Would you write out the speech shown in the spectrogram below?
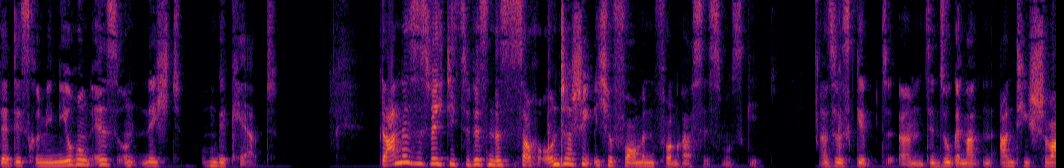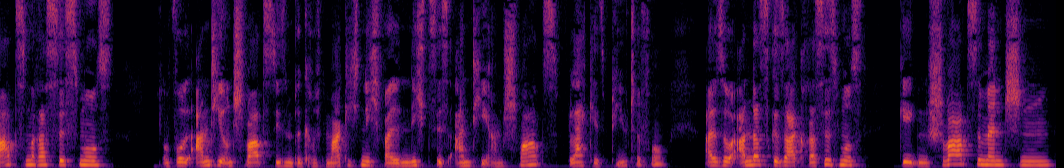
der Diskriminierung ist und nicht umgekehrt. Dann ist es wichtig zu wissen, dass es auch unterschiedliche Formen von Rassismus gibt. Also es gibt ähm, den sogenannten anti-schwarzen Rassismus, obwohl anti und schwarz, diesen Begriff mag ich nicht, weil nichts ist anti am Schwarz. Black is beautiful. Also anders gesagt, Rassismus gegen schwarze Menschen,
